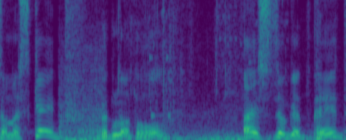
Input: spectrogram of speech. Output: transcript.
Some escape, but not all. I still get paid.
